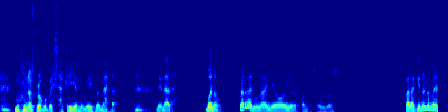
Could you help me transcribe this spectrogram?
No, os preocupéis, aquello no me hizo nada. De nada. Bueno, perder un año y unos cuantos euros. Para quienes no me,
